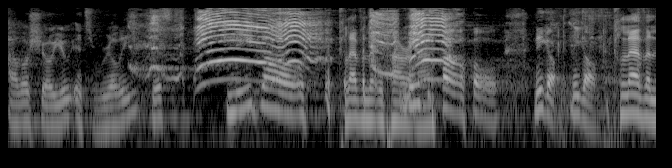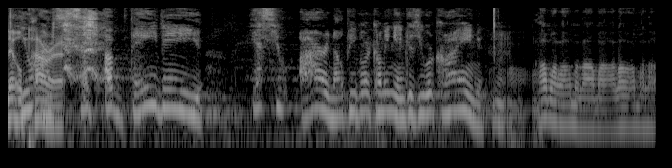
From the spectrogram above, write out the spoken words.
I will show you. It's really just Nico. Clever little parrot. Nico. Nico. Nico. Clever little you parrot. are such a baby. Yes, you are. Now people are coming in because you were crying. Llama,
